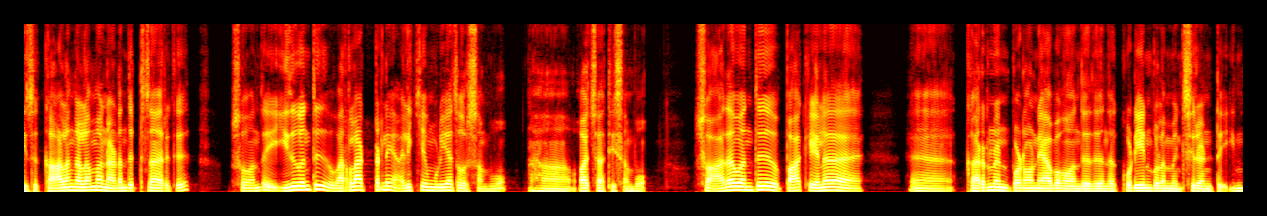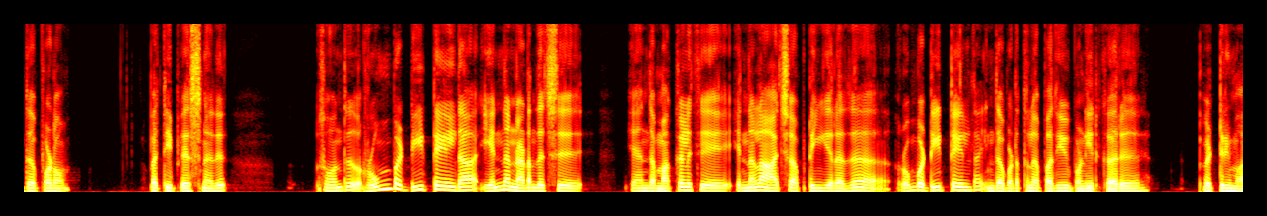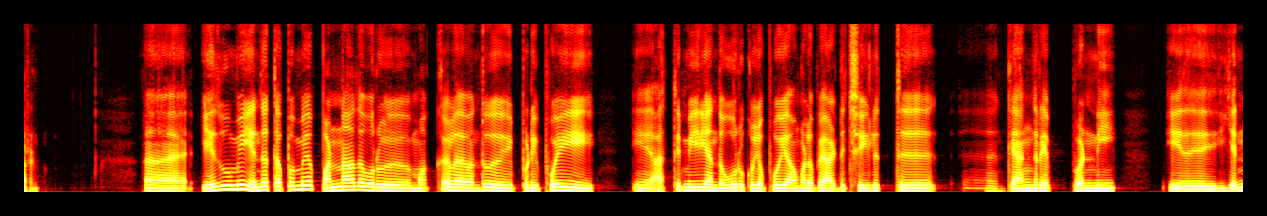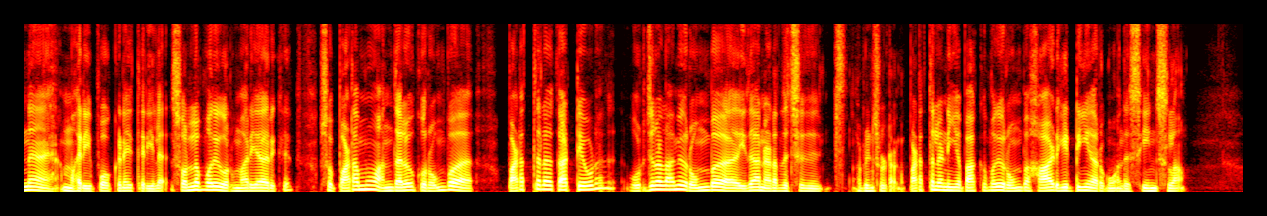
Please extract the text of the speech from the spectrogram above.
இது காலங்காலமாக நடந்துட்டு தான் இருக்குது ஸோ வந்து இது வந்து வரலாற்றிலே அழிக்க முடியாத ஒரு சம்பவம். வாச்சாத்தி சம்பவம். ஸோ அதை வந்து பார்க்கையில் கர்ணன் படம் ஞாபகம் வந்தது. அந்த கொடியன்குளம் இன்சிடெண்ட்டு இந்த படம் பற்றி பேசினது. ஸோ வந்து ரொம்ப டீட்டெயில்டாக என்ன நடந்துச்சு இந்த மக்களுக்கு என்னெல்லாம் ஆச்சு அப்படிங்கிறத ரொம்ப டீட்டெயில்டாக இந்த படத்தில் பதிவு பண்ணியிருக்காரு வெற்றிமாறன். எதுவுமே எந்த தப்புமே பண்ணாத ஒரு மக்களை வந்து இப்படி போய் அத்துமீறி அந்த ஊருக்குள்ளே போய் அவங்கள போய் அடித்து இழுத்து கேங் ரேப் பண்ணி இது என்ன மாதிரி போக்குனே தெரியல. சொல்லும் போதே ஒரு மாதிரியா இருக்குது ஸோ படமும் அந்த அளவுக்கு ரொம்ப படத்தில் காட்டியோட ஒரிஜினலாகவே ரொம்ப இதாக நடந்துச்சு அப்படின்னு சொல்கிறாங்க படத்தில் நீங்கள் பார்க்கும்போது ரொம்ப ஹார்ட் ஹிட்டிங்காக இருக்கும் அந்த சீன்ஸ்லாம்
